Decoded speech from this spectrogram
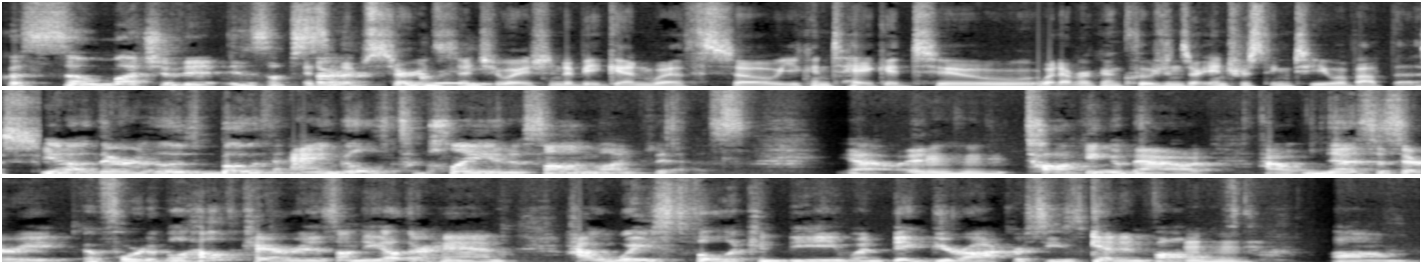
because so much of it is absurd. It's an absurd situation to begin with, so you can take it to whatever conclusions are interesting to you about this. You know, there are those both angles to play in a song like this. Yeah, it, mm-hmm. talking about how necessary affordable healthcare is. On the other hand, how wasteful it can be when big bureaucracies get involved. Mm-hmm. Um,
